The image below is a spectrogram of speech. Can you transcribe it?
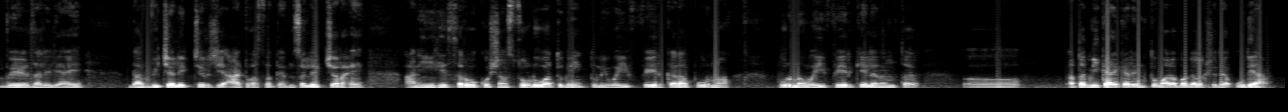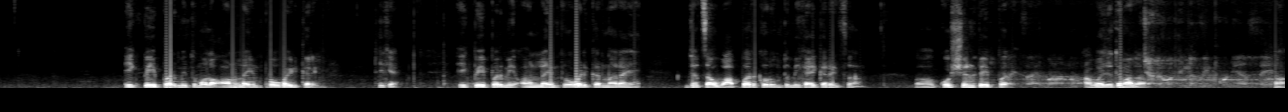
वेळ झालेली आहे. दहावीच्या लेक्चरची आठ वाजता त्यांचं लेक्चर आहे. आणि हे सर्व क्वेश्चन्स सोडवा तुम्ही. तुम्ही वही फेर करा पूर्ण. पूर्ण वही फेर केल्यानंतर आता मी काय करेन तुम्हाला बघा लक्ष द्या. उद्या एक पेपर मी तुम्हाला ऑनलाईन प्रोव्हाइड करेन. ठीक आहे? एक पेपर मी ऑनलाईन प्रोव्हाइड करणार आहे ज्याचा वापर करून तुम्ही काय करायचं? क्वेश्चन पेपर आवाज येतो माझा? हां.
